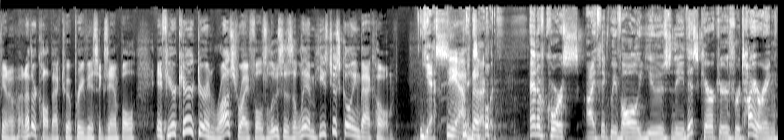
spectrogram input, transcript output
you know another callback to a previous example if your character in ross rifles loses a limb he's just going back home Yes. Yeah. You know? Exactly. And of course, I think we've all used the this character is retiring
